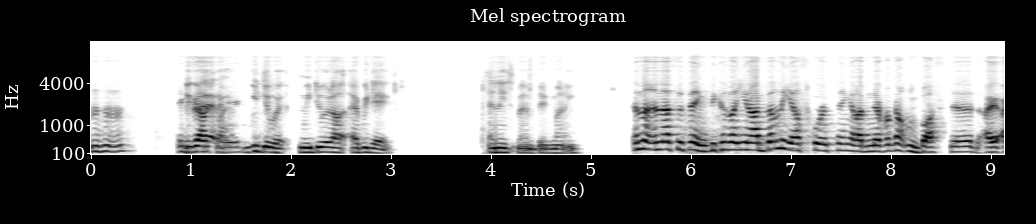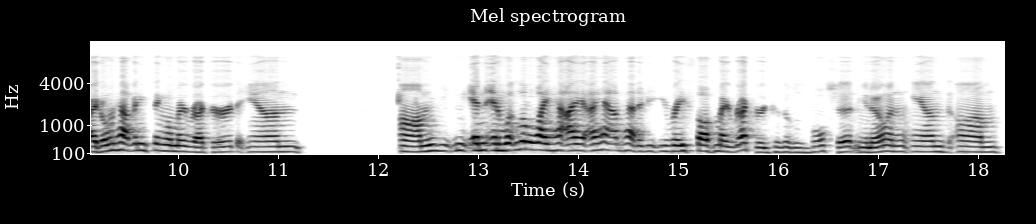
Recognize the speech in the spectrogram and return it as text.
Mhm. Figure that out. Exactly. We do it. We do it all, every day. And they spend big money. And, and that's the thing because you know I've done the escort thing and I've never gotten busted. I, I don't have anything on my record, and um and and what little I ha- I, I have had it erased off my record because it was bullshit, you know. And and um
